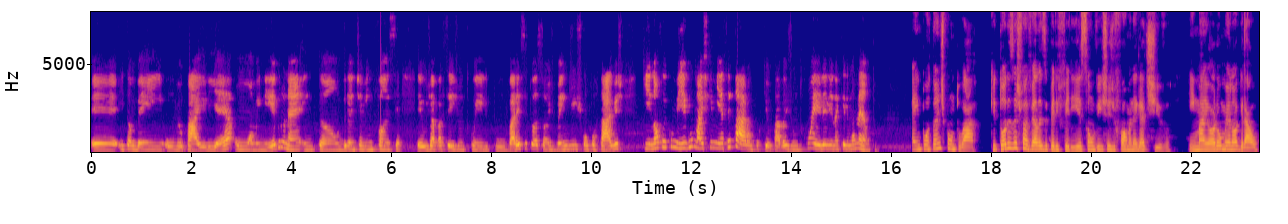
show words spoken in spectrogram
É, e também o meu pai, ele é um homem negro, né? Então, durante a minha infância, eu já passei junto com ele por várias situações bem desconfortáveis que não foi comigo, mas que me afetaram, porque eu estava junto com ele ali naquele momento. É importante pontuar que todas as favelas e periferias são vistas de forma negativa, em maior ou menor grau,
